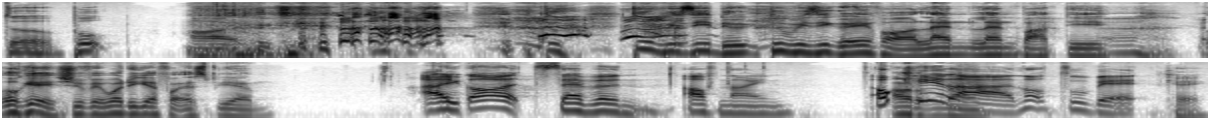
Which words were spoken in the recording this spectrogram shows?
the book. Oh, too, too busy do, too busy going for a land land party. Okay, ShuFaye, what do you get for SPM? I got seven out of nine. of Okay nine. lah, not too bad. Okay.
